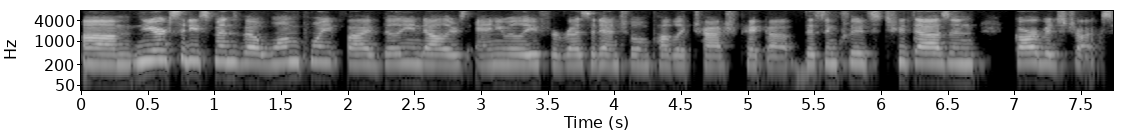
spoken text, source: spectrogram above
Um, New York City spends about $1.5 billion annually for residential and public trash pickup. This includes 2,000 garbage trucks,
